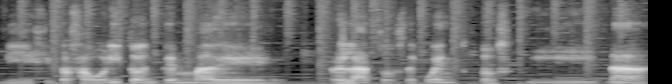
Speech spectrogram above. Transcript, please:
mi escritor favorito en tema de relatos, de cuentos. Y nada,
